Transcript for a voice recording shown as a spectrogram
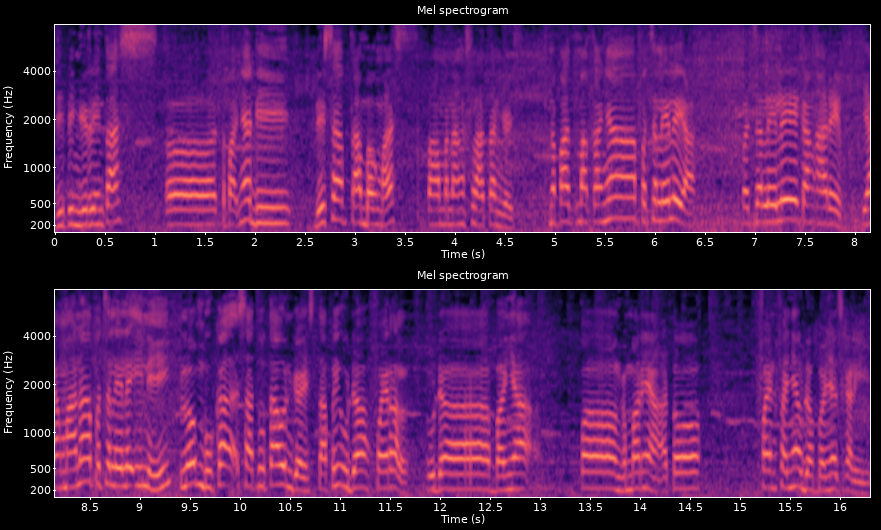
di pinggir lintas eh, tepatnya di Desa Tambang Mas, Pamenang Selatan guys. Tempat makannya pecel lele ya. Pecel lele Kang Arif. Yang mana pecel lele ini belum buka satu tahun guys, tapi udah viral, udah banyak penggemarnya atau fan-fannya udah banyak sekali.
